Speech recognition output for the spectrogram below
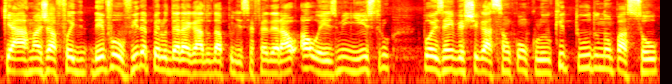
que a arma já foi devolvida pelo delegado da Polícia Federal ao ex-ministro, pois a investigação concluiu que tudo não passou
